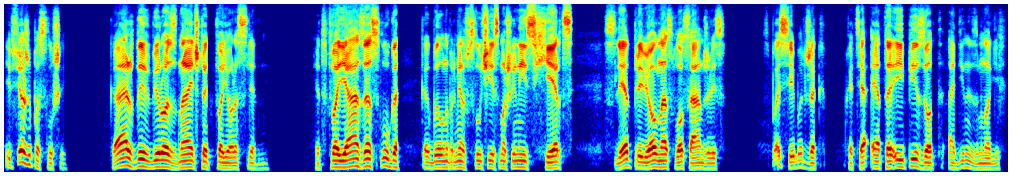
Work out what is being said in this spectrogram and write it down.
И все же послушай, каждый в бюро знает, что это твое расследование. Это твоя заслуга, как было, например, в случае с машиной из Херц. След привел нас в Лос-Анджелес. Спасибо, Джек, хотя это эпизод, один из многих.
